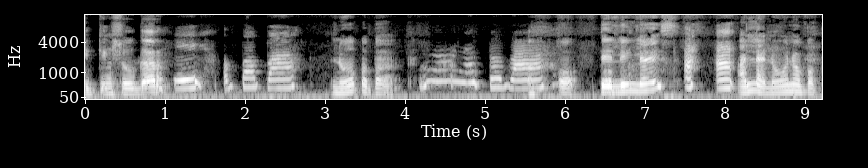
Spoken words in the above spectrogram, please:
Eating sugar. No papa oh telling lies? അല്ല no no papa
